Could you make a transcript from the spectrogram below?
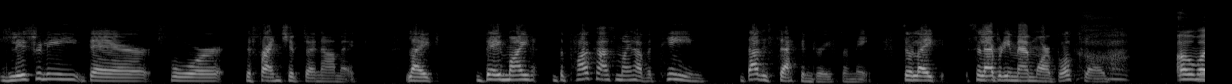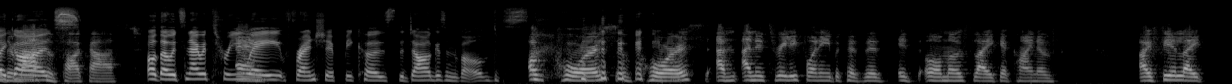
literally there for the friendship dynamic like they might the podcast might have a theme that is secondary for me so like celebrity memoir book club Oh my god! Podcast. Although it's now a three-way um, friendship because the dog is involved. Of course, of course, and and it's really funny because it's it's almost like a kind of. I feel like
